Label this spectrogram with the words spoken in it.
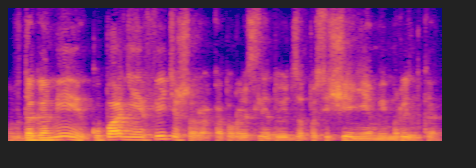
В Дагомее купание фетишера, которое следует за посещением им рынка,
